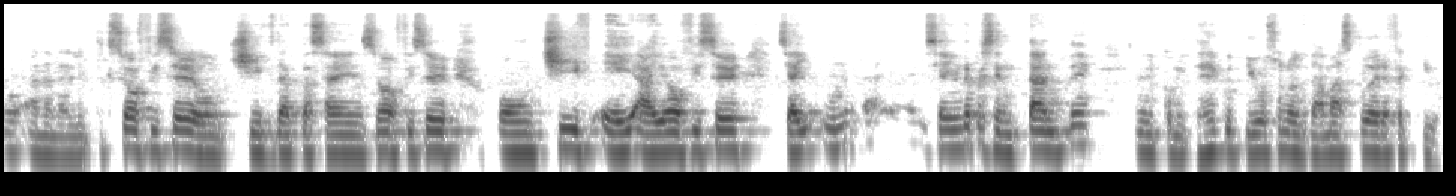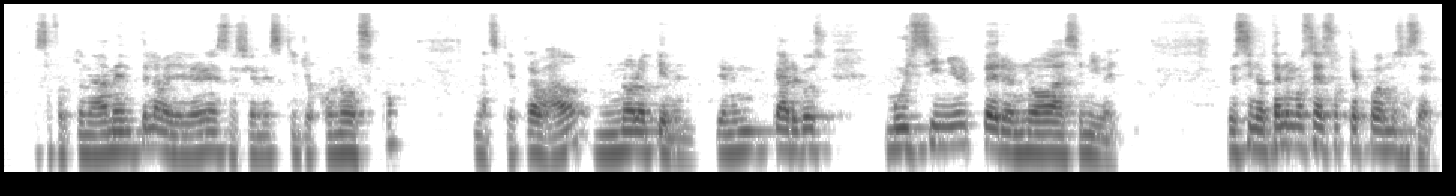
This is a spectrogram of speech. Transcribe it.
uh, Analytics Officer o un Chief Data Science Officer o un Chief AI Officer, si hay un, si hay un representante en el comité ejecutivo, eso nos da más poder efectivo. Desafortunadamente, la mayoría de organizaciones que yo conozco, en las que he trabajado, no lo tienen. Tienen cargos muy senior, pero no a ese nivel. Entonces, si no tenemos eso, ¿qué podemos hacer?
